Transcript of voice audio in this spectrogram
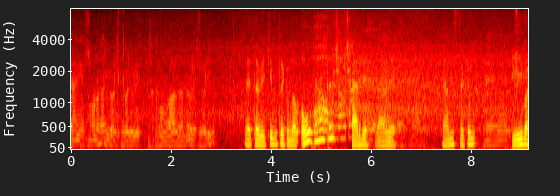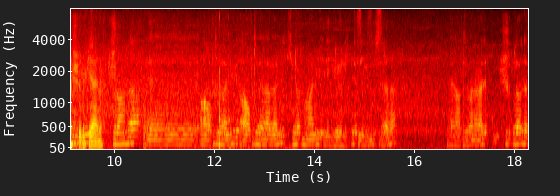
yani sonradan gördük böyle bir takımın varlığını öyle söyleyeyim. Ve tabii ki bu takımda... Oo penaltı. Verdi, verdi. Yalnız takım Ee, iyi başladık yani. Şu anda ee, 6 galibiyet, 6 beraberlik, 4 mağlubiyetle gidiyor ligde 8. sırada. Penaltıyı bana verdi. Şutlarda,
